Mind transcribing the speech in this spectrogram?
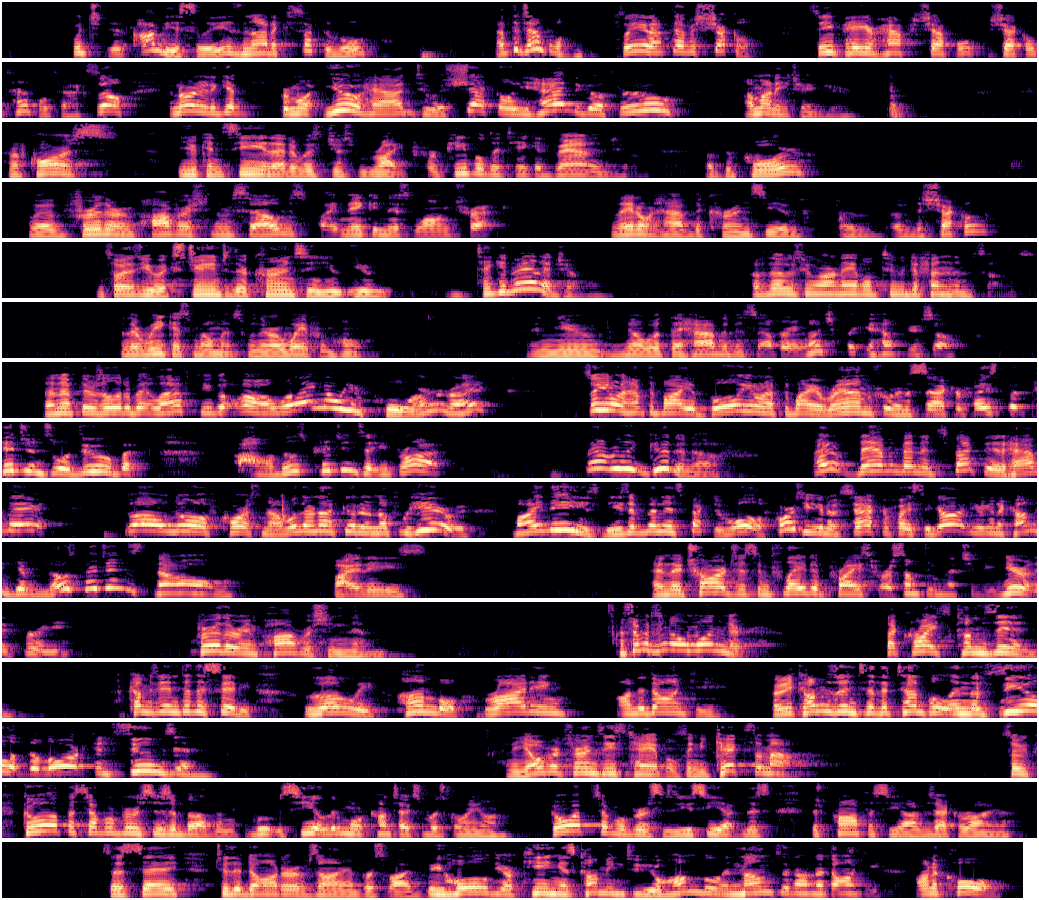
which obviously is not acceptable at the temple. So you'd have to have a shekel. So you pay your half shekel, shekel temple tax. So in order to get from what you had to a shekel, you had to go through a money changer. And of course, you can see that it was just right for people to take advantage of, of the poor who have further impoverished themselves by making this long trek. And they don't have the currency of, of, of the shekel. And so as you exchange their currency, you, you take advantage of them. Of those who aren't able to defend themselves. In their weakest moments, when they're away from home. And you know what they have and it's not very much, but you help yourself. And if there's a little bit left, you go, oh, well, I know you're poor, right? So you don't have to buy a bull, you don't have to buy a ram for a sacrifice, but pigeons will do, but, oh, those pigeons that you brought, they're not really good enough. I don't, they haven't been inspected, have they? Oh, no, of course not. Well, they're not good enough. Here, buy these. These have been inspected. Well, of course you're going to sacrifice to God. You're going to come and give them those pigeons? No. Buy these. And they charge this inflated price for something that should be nearly free, further impoverishing them. And so it's no wonder that Christ comes in, comes into the city, lowly, humble, riding on a donkey. But he comes into the temple and the zeal of the Lord consumes him. And he overturns these tables and he kicks them out. So go up a several verses above and we'll see a little more context of what's going on. Go up several verses. You see uh, this, this prophecy out of Zechariah. It says, say to the daughter of Zion, verse 5, Behold, your king is coming to you, humble and mounted on a donkey, on a colt,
